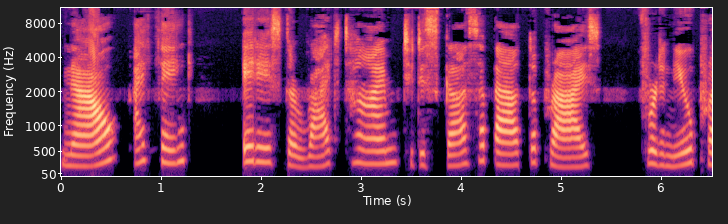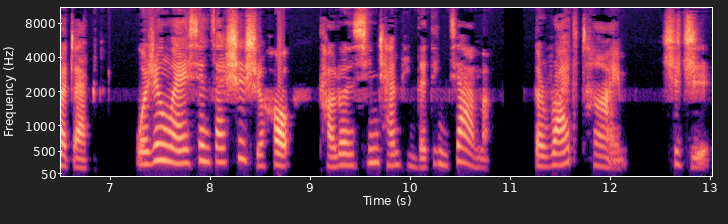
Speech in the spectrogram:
Now I think it is the right time to discuss about the price for the new product。我认为现在是时候讨论新产品的定价了。The right time 是指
